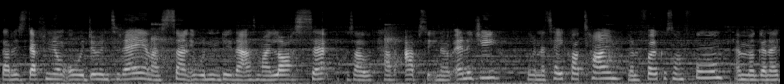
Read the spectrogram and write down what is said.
that is definitely not what we're doing today and I certainly wouldn't do that as my last set because I would have absolutely no energy. We're gonna take our time, we're gonna focus on form and we're gonna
